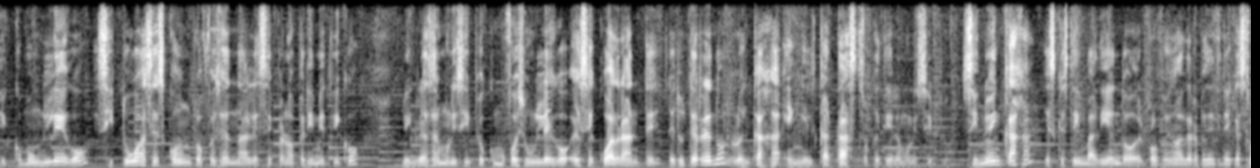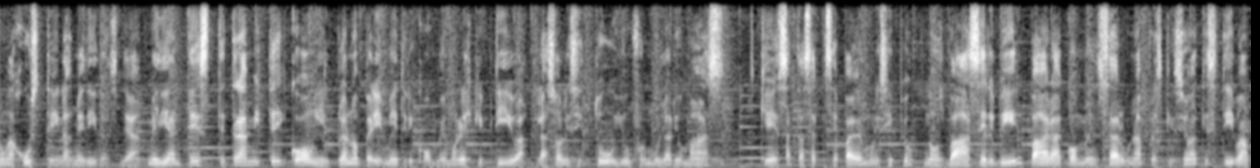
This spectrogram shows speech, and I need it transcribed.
y como un Lego, si tú haces con un profesional ese plano perimétrico, lo ingresas al municipio como fuese un Lego, ese cuadrante de tu terreno lo encaja en el catastro que tiene el municipio. Si no encaja, es que está invadiendo, el profesional de repente tiene que hacer un ajuste en las medidas. ¿ya? Mediante este trámite, con el plano perimétrico, memoria descriptiva, la solicitud y un formulario más, que es la tasa que se paga el municipio, nos va a servir para comenzar una prescripción adquisitiva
